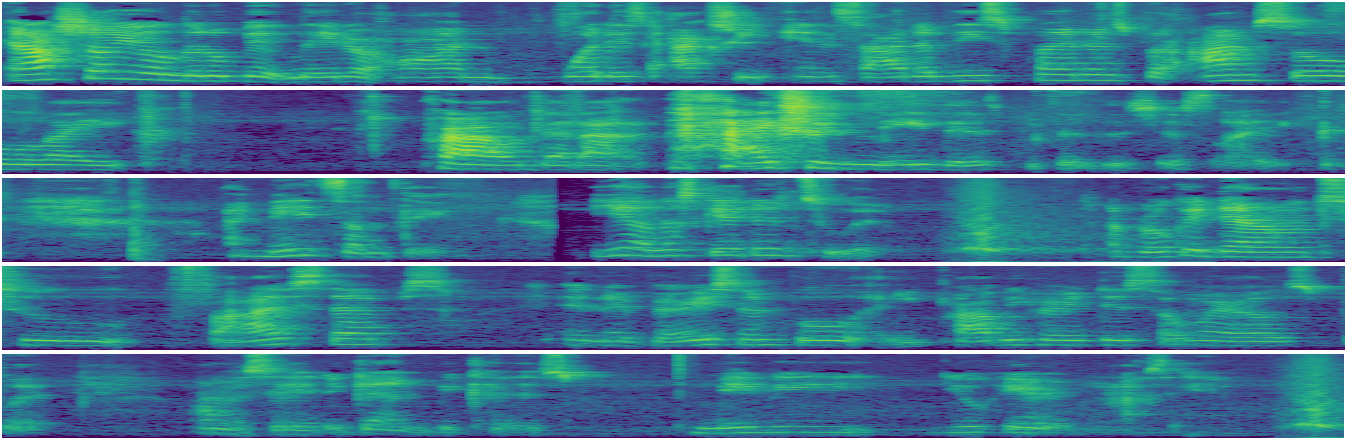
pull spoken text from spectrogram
And i'll show you a little bit later on what is actually inside of these planners but i'm so like proud that i actually made this because it's just like i made something yeah let's get into it i broke it down to five steps and they're very simple and you probably heard this somewhere else but i'm gonna say it again because maybe you'll hear it when I say it.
